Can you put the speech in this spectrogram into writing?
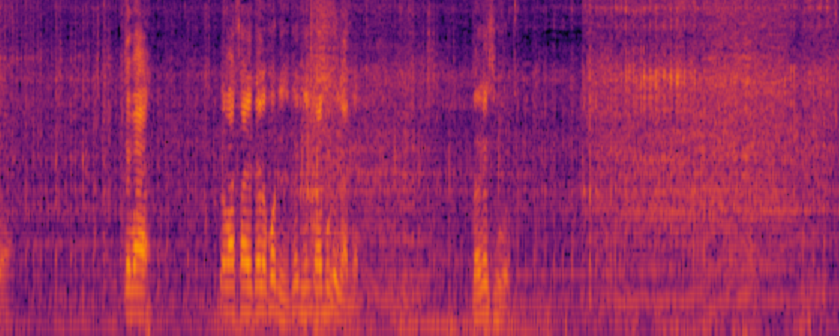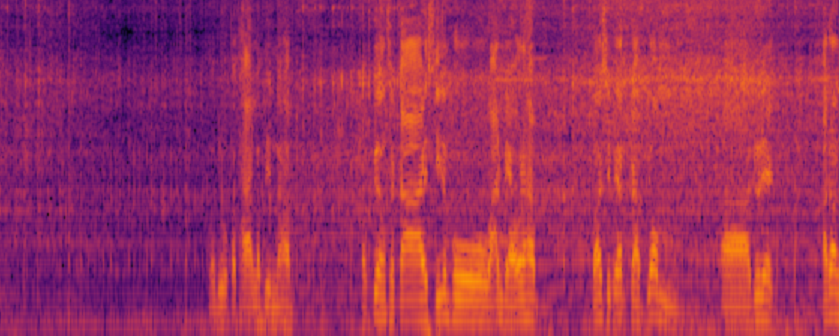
บ่แต่ว่า แต่ว่าใส่แต่ละคนนี่เทคนิคใจบ่คือกันเลยแต่ละสูตร มาดูประธานราบินนะครับ กับเครื่องสกายสีชมพูหวานแบวนะครับ111กับร่มอ่าดูเด็กอาดอน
